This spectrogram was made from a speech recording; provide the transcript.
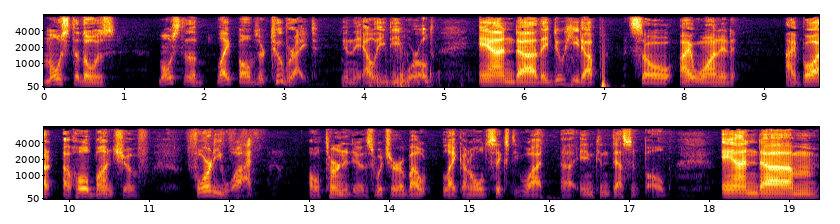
Most of those, most of the light bulbs are too bright in the LED world, and uh, they do heat up. So I wanted, I bought a whole bunch of 40 watt alternatives, which are about like an old 60 watt uh, incandescent bulb. And um,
